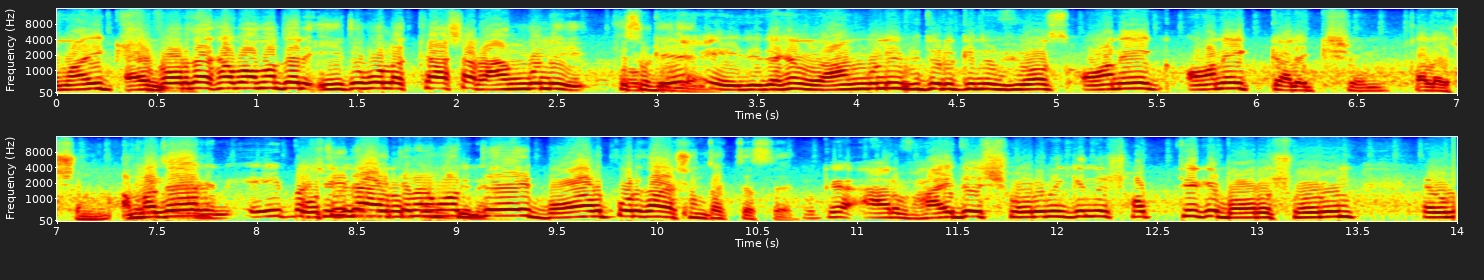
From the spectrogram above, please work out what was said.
অমাইক এরপর দেখাবো আমাদের ঈদ উপলক্ষে আসা রাঙ্গুলি কিছু ডিজাইন এই যে দেখেন রাঙ্গুলির ভিতরে কিন্তু ভিউয়ার্স অনেক অনেক কালেকশন কালেকশন আমাদের এই প্রতিটা আইটেমের মধ্যে ভরপুর কালেকশন থাকতেছে। ওকে আর ভাইদের শোরুমে কিন্তু সব থেকে বড় শোরুম এবং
